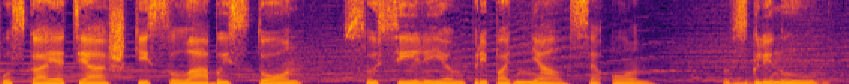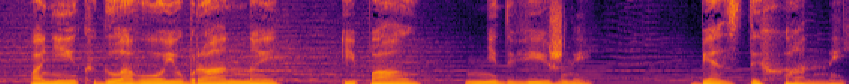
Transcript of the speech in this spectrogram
Пуская тяжкий слабый стон, С усилием приподнялся он. Взглянул, поник головою бранной И пал недвижный, бездыханный.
